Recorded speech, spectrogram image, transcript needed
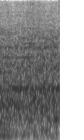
for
